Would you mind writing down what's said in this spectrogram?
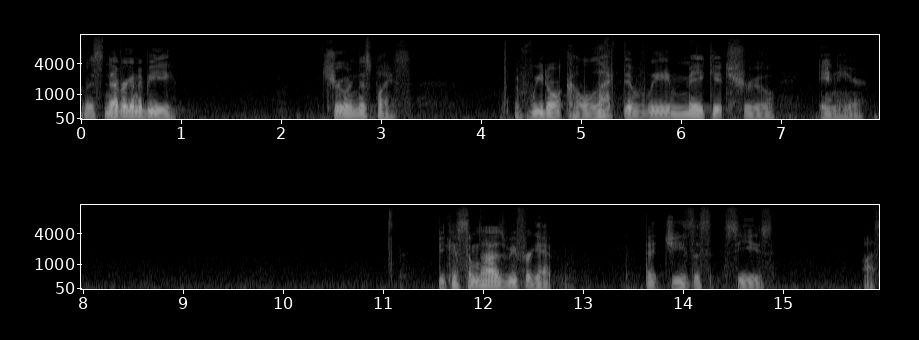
And it's never going to be true in this place if we don't collectively make it true in here. Because sometimes we forget that Jesus sees us.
